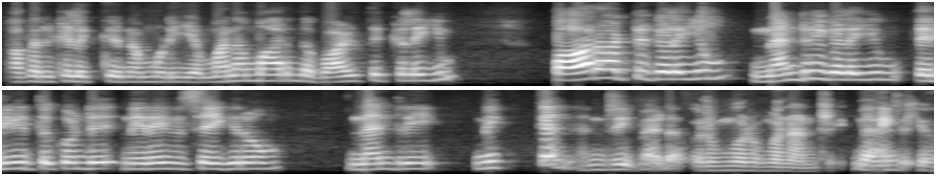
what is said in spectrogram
அவர்களுக்கு நம்முடைய மனமார்ந்த வாழ்த்துக்களையும் பாராட்டுகளையும் நன்றிகளையும் தெரிவித்துக் கொண்டு நிறைவு செய்கிறோம். நன்றி. மிக்க நன்றி மேடம். ரொம்ப ரொம்ப நன்றி. தேங்க்யூ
